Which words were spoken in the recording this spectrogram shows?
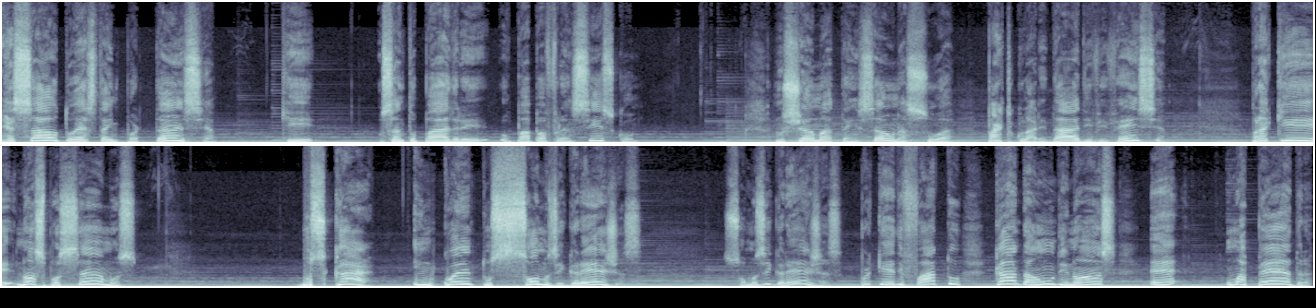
ressalto esta importância que o Santo Padre, o Papa Francisco, nos chama a atenção na sua particularidade e vivência para que nós possamos buscar, enquanto somos igrejas, somos igrejas, porque de fato cada um de nós é uma pedra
